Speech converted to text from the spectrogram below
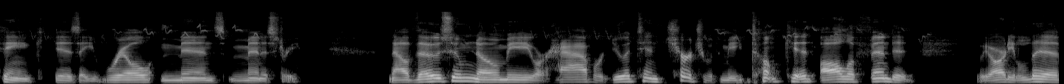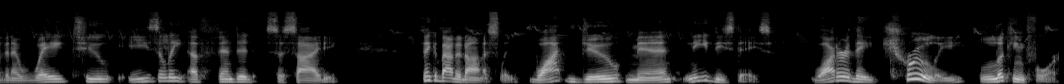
think is a real men's ministry. Now, those who know me or have or do attend church with me don't get all offended. We already live in a way too easily offended society. Think about it honestly. What do men need these days? What are they truly looking for?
